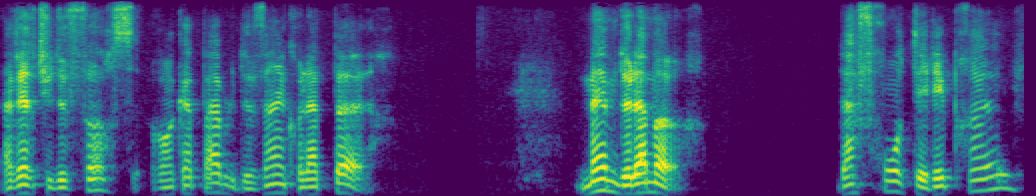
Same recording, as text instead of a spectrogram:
La vertu de force rend capable de vaincre la peur, même de la mort, d'affronter l'épreuve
